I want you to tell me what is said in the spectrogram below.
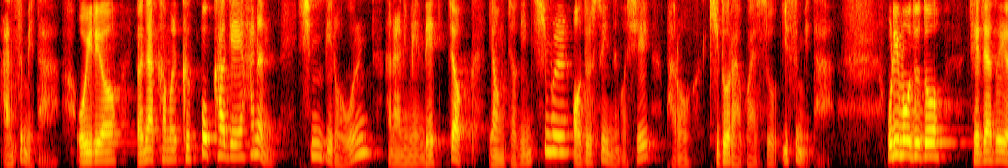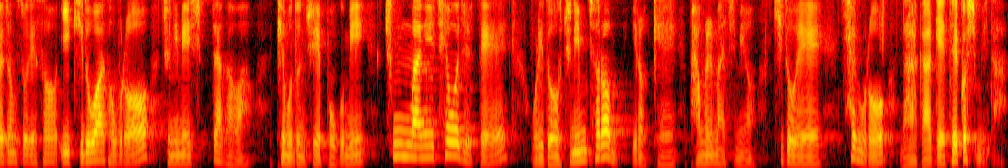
않습니다. 오히려 연약함을 극복하게 하는 신비로운 하나님의 내적 영적인 힘을 얻을 수 있는 것이 바로 기도라고 할 수 있습니다. 우리 모두도 제자도의 여정 속에서 이 기도와 더불어 주님의 십자가와 피 묻은 주의 복음이 충만히 채워질 때 우리도 주님처럼 이렇게 밤을 맞으며 기도의 삶으로 나아가게 될 것입니다.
